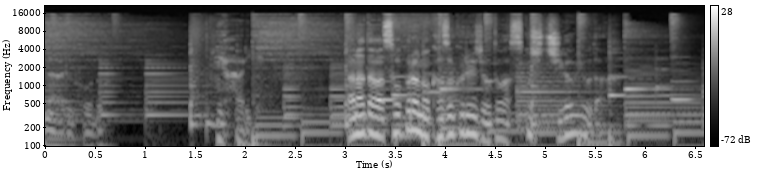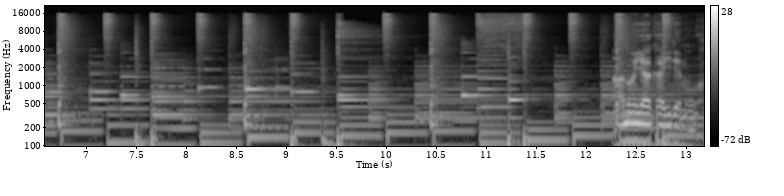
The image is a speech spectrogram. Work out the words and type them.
なるほど。やはり。あなたはそこらの家族令嬢とは少し違うようだ。の夜会でも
